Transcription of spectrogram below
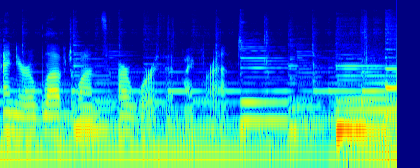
and your loved ones are worth it, my friend.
